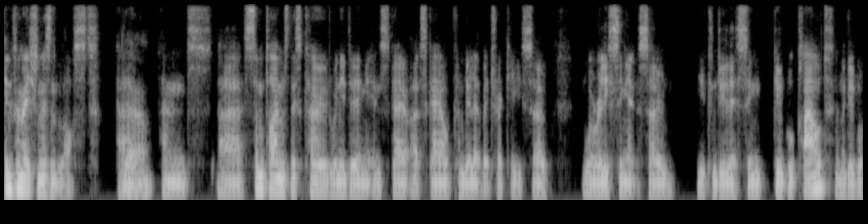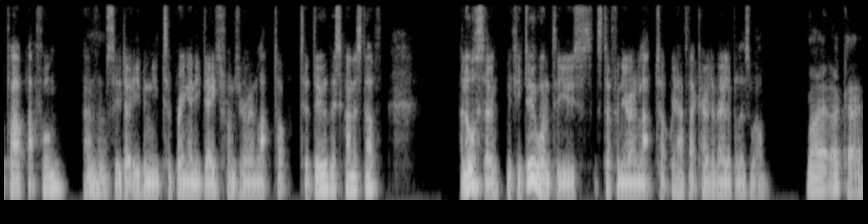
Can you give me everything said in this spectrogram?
information isn't lost. Um, yeah. And uh, sometimes this code, when you're doing it in scale at scale, can be a little bit tricky. So we're releasing it so you can do this in Google Cloud and the Google Cloud platform. Um, mm -hmm. So you don't even need to bring any data onto your own laptop to do this kind of stuff. And also, if you do want to use stuff on your own laptop, we have that code available as well. Right. Okay.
